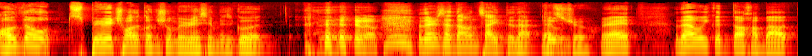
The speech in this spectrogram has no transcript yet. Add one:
although spiritual consumerism is good, you know, there's a downside to that too. That's true. Right? That we could talk about.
